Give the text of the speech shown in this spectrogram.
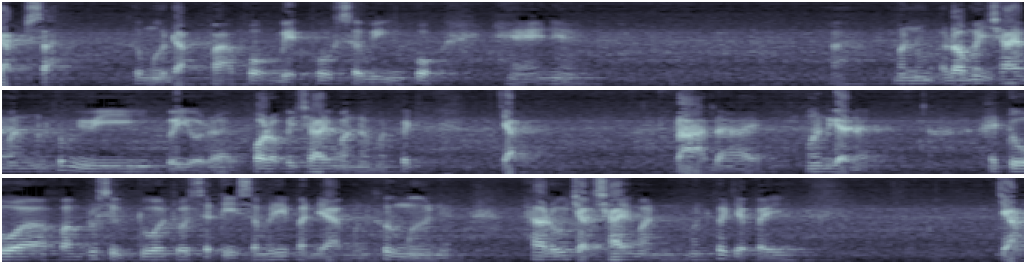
จับสัตว์เครื่องมือดักปลาพวกเบ็ดพวกสวิงพวกแหเนี่ยมันเราไม่ใช้มันมันก็ไม่มีประโยชน์อะไรพอเราไปใช้มันมันก็จับปลาได้ เหมือนกันนะไอตัวความรู้สึกตัวตัวสติสมาธิปัญญาเหมือนเครื่องมือเนี่ย ถ้ารู้จักใช้มันมันก็จะไปจับ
